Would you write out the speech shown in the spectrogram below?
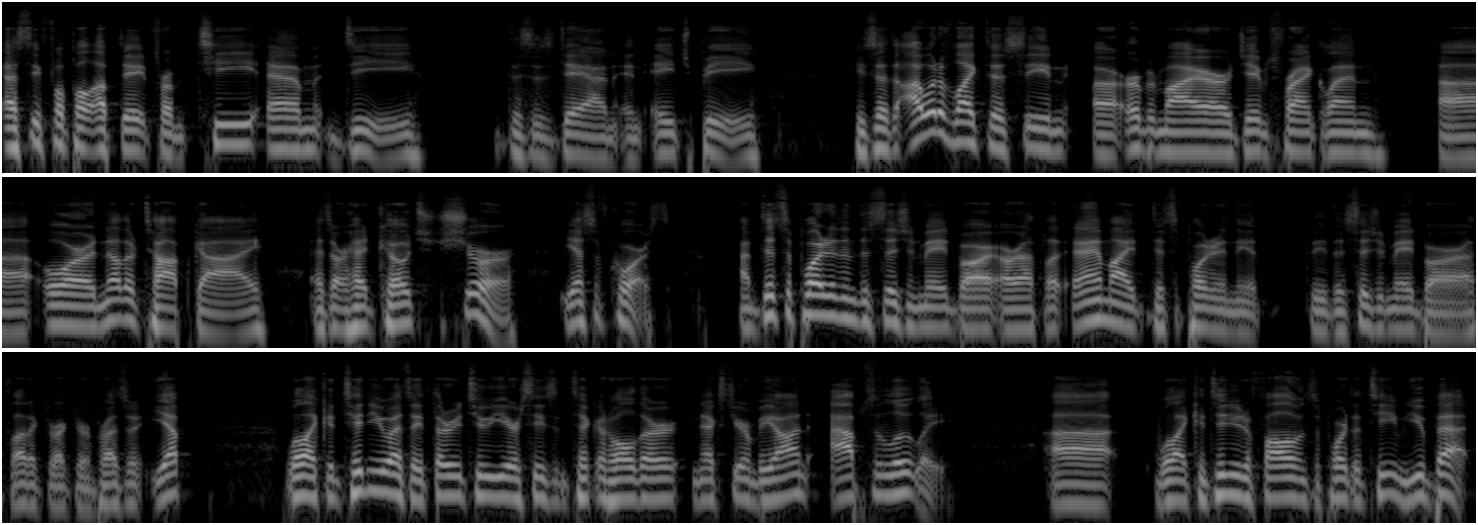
SC football update from TMD. This is Dan in HB. He says, I would have liked to have seen uh, Urban Meyer, James Franklin, uh, or another top guy as our head coach. Sure. Yes, of course. I'm disappointed in the decision made by our athletic. Am I disappointed in the, the decision made by our athletic director and president? Yep. Will I continue as a 32 year season ticket holder next year and beyond? Absolutely. Uh, Will I continue to follow and support the team? You bet.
